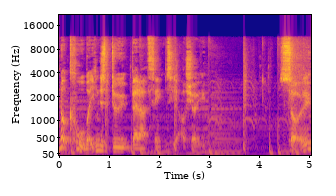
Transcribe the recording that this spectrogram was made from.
not cool, but you can just do better things. Here, I'll show you. So,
